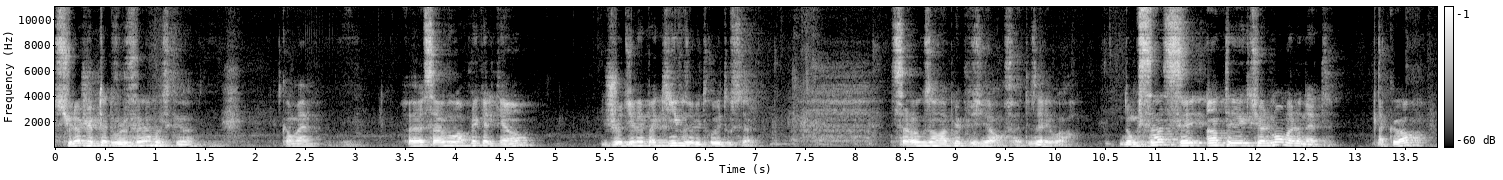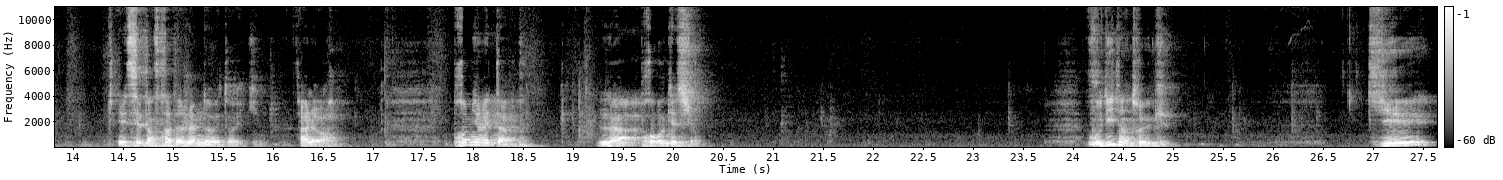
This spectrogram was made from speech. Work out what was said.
Celui-là, je vais peut-être vous le faire parce que, quand même, euh, ça va vous rappeler quelqu'un. Je dirai pas qui, vous allez trouver tout seul. Ça va vous en rappeler plusieurs, en fait, vous allez voir. Donc ça, c'est intellectuellement malhonnête. D'accord? Et c'est un stratagème de rhétorique. Alors, Première étape, la provocation. Vous dites un truc qui est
